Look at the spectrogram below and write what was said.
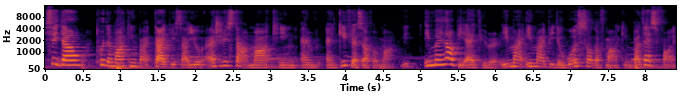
Sit down, put the marking guide beside you, actually start marking and, and give yourself a mark. It, it might not be accurate, it might it might be the worst sort of marking, but that's fine.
